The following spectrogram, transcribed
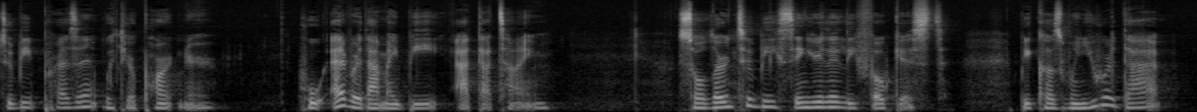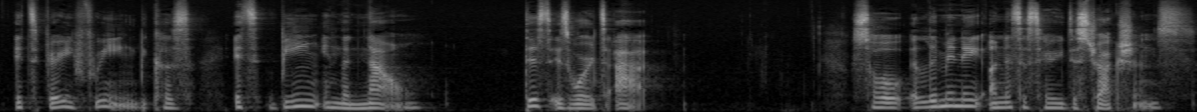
to be present with your partner, whoever that might be at that time. So learn to be singularly focused because when you are that, it's very freeing because it's being in the now. This is where it's at. So eliminate unnecessary distractions.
